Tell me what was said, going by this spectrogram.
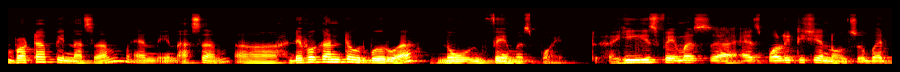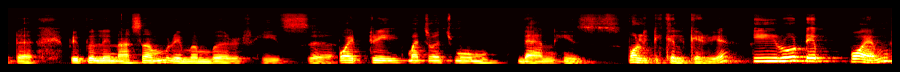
brought up in Assam and in Assam, uh, Devakanta Borua, known famous poet. He is famous uh, as politician also but uh, people in assam remember his uh, poetry much much more than his political career he wrote a poem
